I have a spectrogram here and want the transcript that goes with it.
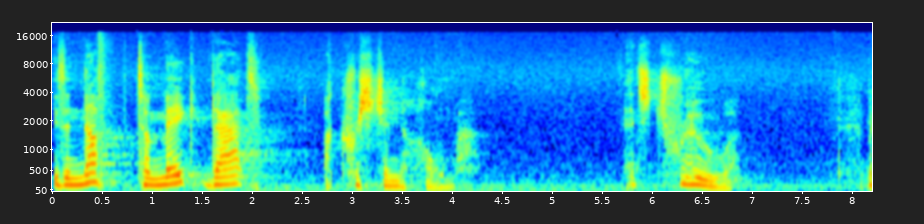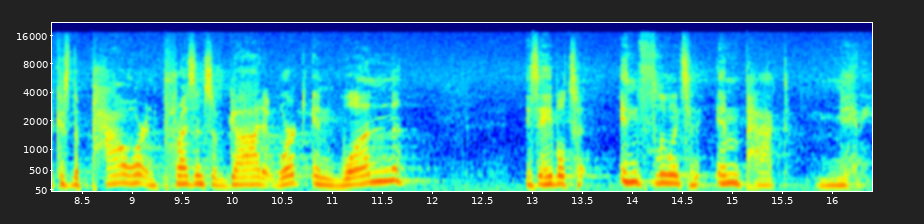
is enough to make that a Christian home. And it's true. Because the power and presence of God at work in one is able to influence and impact many.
